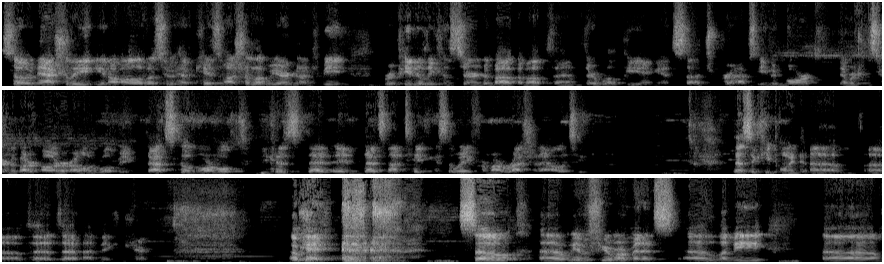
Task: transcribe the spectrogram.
So naturally, you know, all of us who have kids, mashallah, we are going to be repeatedly concerned about about them, their well-being and such. Perhaps even more than we're concerned about our, our own well-being. That's still normal because that that's not taking us away from our rationality. That's a key point um, uh, that, that I'm making here. Okay, so uh, we have a few more minutes. Uh, let me. Uh,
